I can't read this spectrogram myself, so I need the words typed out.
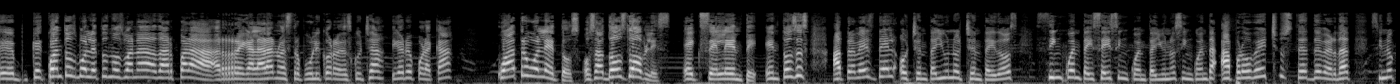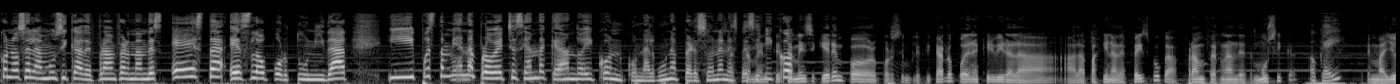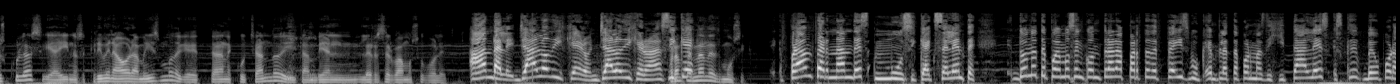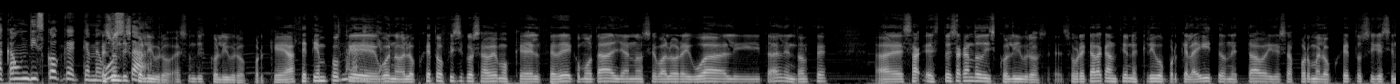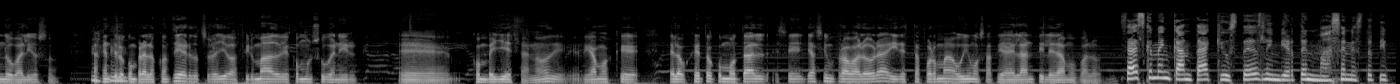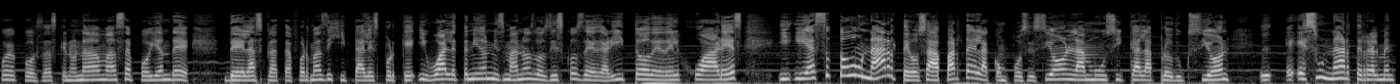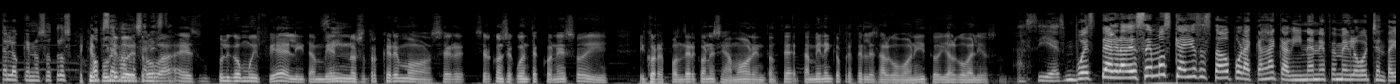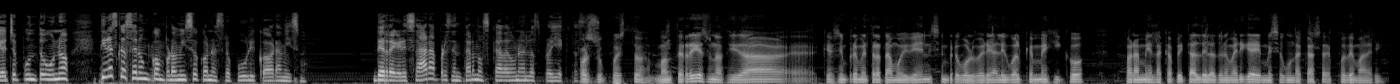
Eh, ¿qué- ¿Cuántos boletos nos van a dar para regalar a nuestro público Radio Escucha? Díganme por acá. Cuatro boletos, o sea, dos dobles. Excelente. Entonces, a través del 8182 56 51 50, aproveche usted de verdad. Si no conoce la música de Fran Fernández, esta es la oportunidad. Y pues también aproveche si anda quedando ahí con, con alguna persona en específico. También si quieren, por, por simplificarlo, pueden escribir a la, a la página de Facebook, a Fran Fernández Música, Ok. En mayúsculas, y ahí nos escriben ahora mismo de que están escuchando y también le reservamos su boleto. Ándale, ya lo dijeron, ya lo dijeron. Así Fran que, Fernández Música. Fran Fernández Música, excelente. ¿Dónde te podemos encontrar aparte de Facebook? En plataformas digitales. Es que veo por acá un disco que, que me es gusta. un disco libro, es un disco libro, porque hace tiempo que, bueno, el objeto físico sabemos que el CD como tal ya no se valora igual y tal, entonces estoy sacando disco libros. Sobre cada canción escribo porque la hice, donde estaba y de esa forma el objeto sigue siendo valioso. La gente lo compra en los conciertos, se lo lleva firmado y es como un souvenir eh, con belleza, ¿no? Di- Digamos que el objeto como tal se- ya se infravalora y de esta forma huimos hacia adelante y le damos valor. ¿Sabes qué me encanta? Que ustedes le invierten más en este tipo de cosas, que no nada más se apoyan de, de las plataformas digitales, porque igual he tenido en mis manos los discos de Edgarito, de Del Juárez, y, y es todo un arte, o sea, aparte de la composición, la música, la producción, e- es un arte realmente lo que nosotros Es que el público de Trova es un público muy fiel y también Sí. nosotros queremos ser, ser consecuentes con eso y, y corresponder con ese amor. Entonces también hay que ofrecerles algo bonito y algo valioso. Así es. Pues te agradecemos que hayas estado por acá en la cabina en FM Globo 88.1. Tienes que hacer un compromiso con nuestro público ahora mismo. De regresar a presentarnos cada uno de los proyectos. Por supuesto, Monterrey es una ciudad eh, que siempre me trata muy bien y siempre volveré, al igual que México, para mí es la capital de Latinoamérica y mi segunda casa después de Madrid.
